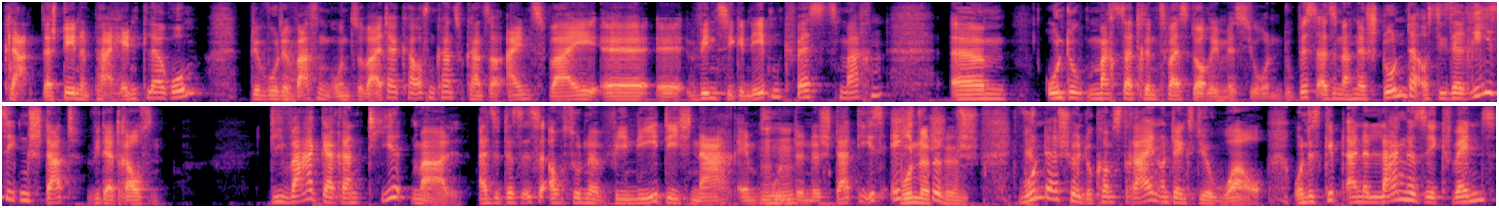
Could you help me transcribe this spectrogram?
klar, da stehen ein paar Händler rum, wo du Waffen und so weiter kaufen kannst. Du kannst auch ein, zwei äh, äh, winzige Nebenquests machen. Ähm, und du machst da drin zwei Story-Missionen. Du bist also nach einer Stunde aus dieser riesigen Stadt wieder draußen die war garantiert mal, also das ist auch so eine Venedig nachempfundene mhm. Stadt, die ist echt Wunderschön. hübsch. Wunderschön. Du kommst rein und denkst dir, wow. Und es gibt eine lange Sequenz,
